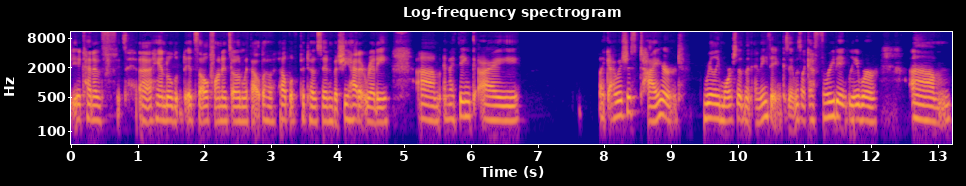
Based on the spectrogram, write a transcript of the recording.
it kind of uh, handled itself on its own without the help of pitocin, but she had it ready. Um, and I think I like I was just tired, really more so than anything, because it was like a three day labor, um,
